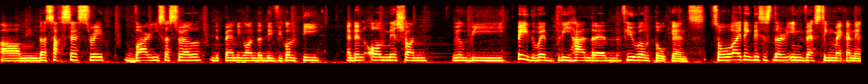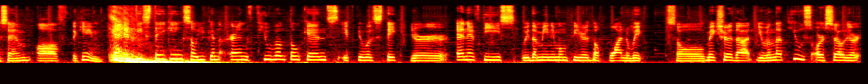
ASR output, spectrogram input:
um, the success rate varies as well depending on the difficulty. And then all mission will be paid with 300 fuel tokens. So I think this is the investing mechanism of the game. NFT staking, so you can earn fuel tokens if you will stake your NFTs with a minimum period of one week. So make sure that you will not use or sell your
